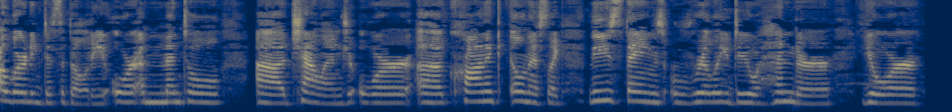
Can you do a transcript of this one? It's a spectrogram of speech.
a learning disability or a mental uh, challenge or a chronic illness, like these things really do hinder your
